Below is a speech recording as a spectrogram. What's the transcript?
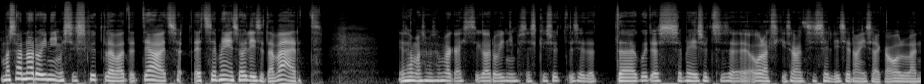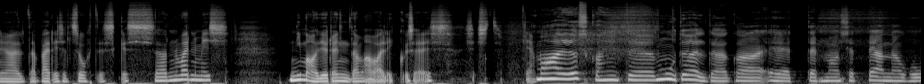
ma saan aru inimestest, kes ütlevad, et jaa, et see, et see mees oli seda väärt. ja samas ma saan väga hästi ka aru inimestest, kes ütlesid, et äh, kuidas see mees üldse olekski saanud siis sellise naisega olla nii-öelda päriselt suhtes, kes on valmis niimoodi ründama avalikkuse ees, sest jah. ma ei oska nüüd äh, muud öelda, aga et, et ma lihtsalt pean nagu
